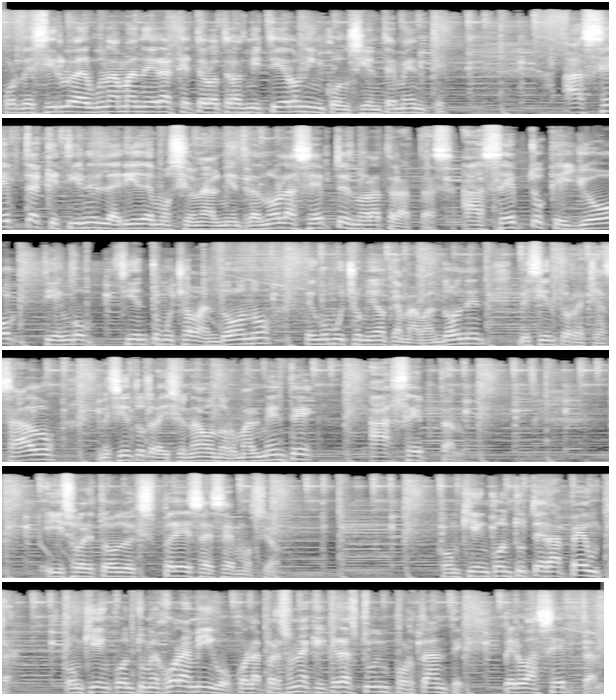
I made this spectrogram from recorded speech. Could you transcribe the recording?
por decirlo de alguna manera, que te lo transmitieron inconscientemente. Acepta que tienes la herida emocional. Mientras no la aceptes, no la tratas. Acepto que yo tengo, siento mucho abandono, tengo mucho miedo a que me abandonen, me siento rechazado, me siento traicionado normalmente acéptalo. Y sobre todo expresa esa emoción. ¿Con quién? Con tu terapeuta. ¿Con quién? Con tu mejor amigo. Con la persona que creas tú importante. Pero acéptalo.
